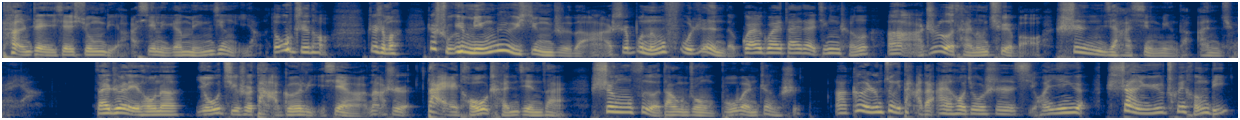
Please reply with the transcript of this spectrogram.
但这些兄弟啊，心里跟明镜一样，都知道这什么，这属于名誉性质的啊，是不能赴任的，乖乖待在京城啊，这才能确保身家性命的安全呀。在这里头呢，尤其是大哥李宪啊，那是带头沉浸在声色当中，不问政事啊。个人最大的爱好就是喜欢音乐，善于吹横笛。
